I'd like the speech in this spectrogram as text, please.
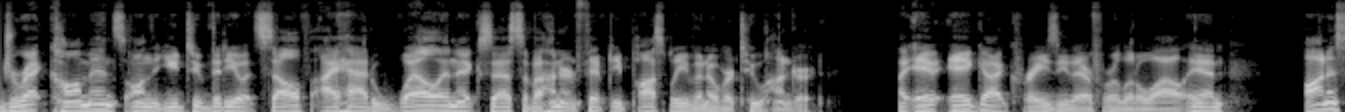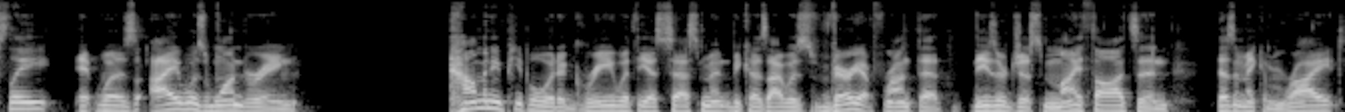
direct comments on the YouTube video itself, I had well in excess of 150, possibly even over 200. Like uh, it, it got crazy there for a little while. And honestly, it was, I was wondering how many people would agree with the assessment because I was very upfront that these are just my thoughts and doesn't make them right.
